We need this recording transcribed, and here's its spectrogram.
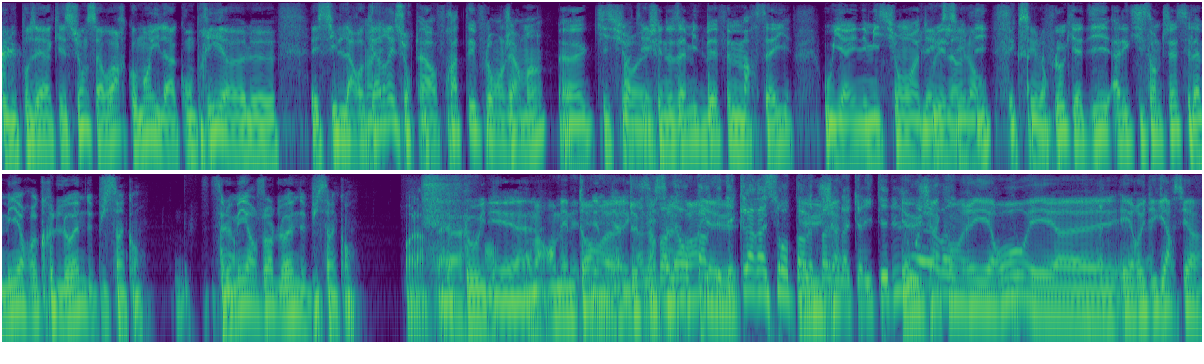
et lui poser la question de savoir comment il a compris euh, le et s'il l'a recadré surtout. Alors fraté Florent Germain, euh, qui sur Fraté. chez nos amis de BFM Marseille, où il y a une émission euh, tous les excellent, lundis. excellent. Flo qui a dit Alexis Sanchez c'est la meilleure recrue de l'OM depuis 5 ans. C'est le meilleur joueur de l'OM depuis 5 ans. Voilà. Euh, Flo il en, est. euh, en- en même temps, euh, depuis. Ah, non, là, 5 on parle y a des eu, déclarations, on y a parle pas Jacques- de la qualité du il y a eu joueur. Jacques-Henri Hérault et, euh, et Rudy Garcia.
